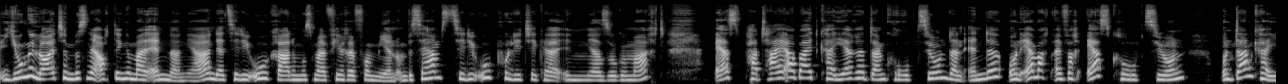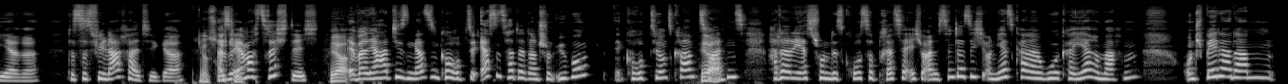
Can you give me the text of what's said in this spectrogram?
junge Leute müssen ja auch Dinge mal ändern, ja. In der CDU gerade muss man viel reformieren. Und bisher haben es CDU-PolitikerInnen ja so gemacht. Erst Parteiarbeit, Karriere, dann Korruption, dann Ende. Und er macht einfach erst Korruption und dann Karriere. Das ist viel nachhaltiger. also er macht's richtig. Ja. Weil er hat diesen ganzen Korruption. Erstens hat er dann schon Übung, äh, Korruptionskram. Zweitens ja. hat er jetzt schon das große Presseecho alles hinter sich und jetzt kann er in Ruhe Karriere machen und später dann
